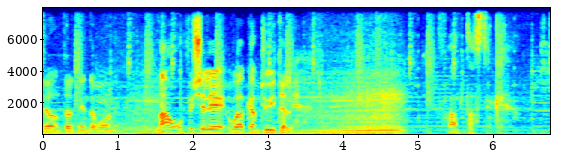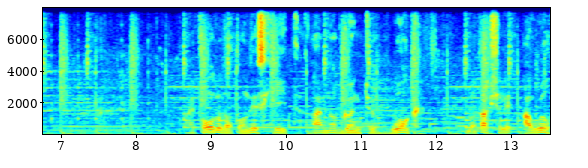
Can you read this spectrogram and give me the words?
7.30 in the morning. Now officially welcome to Italy. Fantastic. I told you that on this heat I'm not going to walk, but actually I will.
